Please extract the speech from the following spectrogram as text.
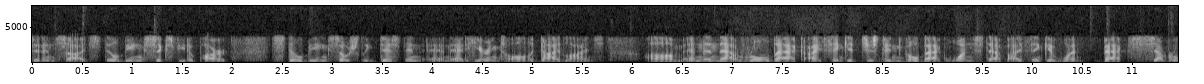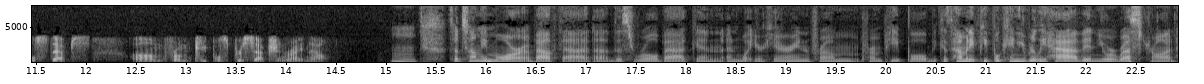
sit inside, still being six feet apart, still being socially distant, and adhering to all the guidelines. Um, and then that rollback, I think it just didn't go back one step. I think it went back several steps um, from people's perception right now. Mm. So tell me more about that, uh, this rollback, and, and what you're hearing from from people. Because how many people can you really have in your restaurant,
